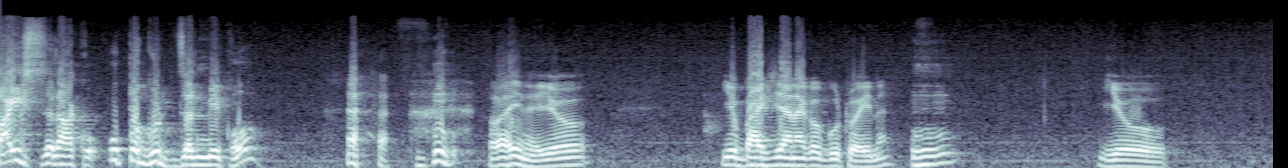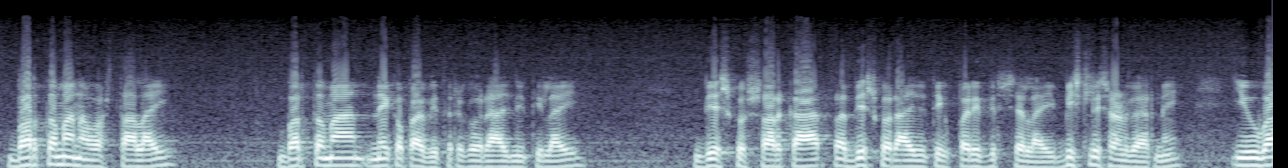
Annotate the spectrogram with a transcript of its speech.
बाइसजनाको उपगुट जन्मिएको होइन यो यो बाइसजनाको गुट होइन। यो वर्तमान अवस्थालाई वर्तमान नेकपाभित्रको राजनीतिलाई देशको सरकार र देशको राजनीतिक परिदृश्यलाई विश्लेषण गर्ने युवा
